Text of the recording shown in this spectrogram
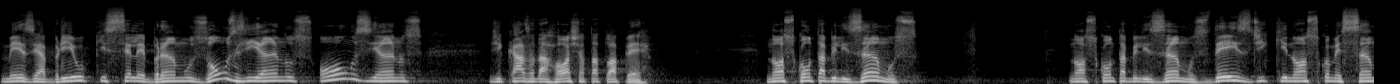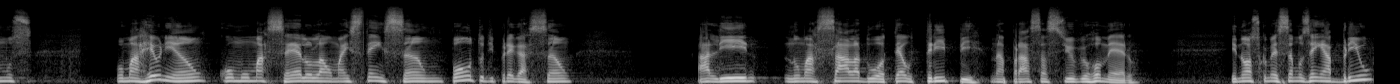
mês de abril, que celebramos 11 anos, 11 anos de Casa da Rocha Tatuapé. Nós contabilizamos nós contabilizamos desde que nós começamos uma reunião como uma célula, uma extensão, um ponto de pregação ali numa sala do Hotel Trip na Praça Silvio Romero. E nós começamos em abril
